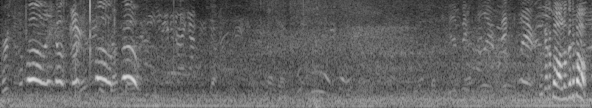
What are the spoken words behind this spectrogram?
First to the ball, there he goes, first to the ball, let's go! Look at the ball, look at the ball. Here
